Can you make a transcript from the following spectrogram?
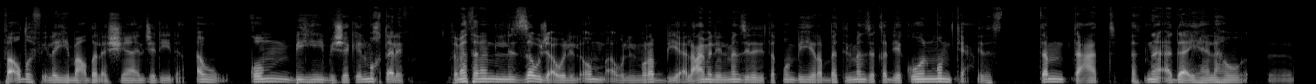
فأضف إليه بعض الأشياء الجديدة أو قم به بشكل مختلف. فمثلا للزوجة أو للأم أو للمربية العمل المنزلي الذي تقوم به ربة المنزل قد يكون ممتع. إذا استمتعت أثناء أدائها له آه،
